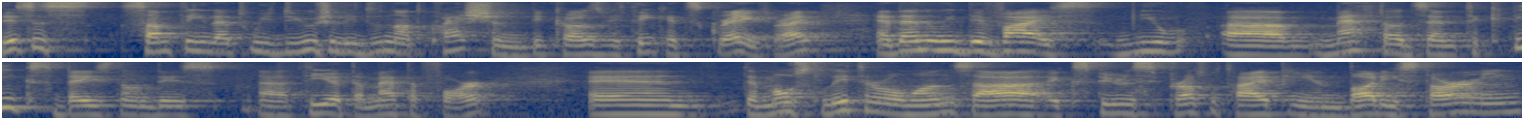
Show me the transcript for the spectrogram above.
this is something that we usually do not question because we think it's great, right? And then we devise new uh, methods and techniques based on this uh, theater metaphor. And the most literal ones are experience prototyping and body storming,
